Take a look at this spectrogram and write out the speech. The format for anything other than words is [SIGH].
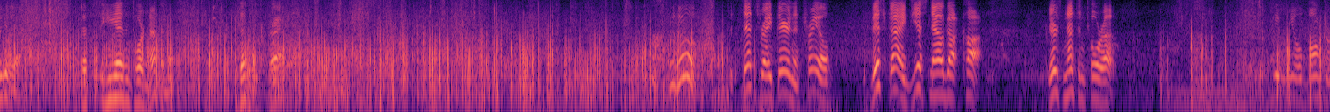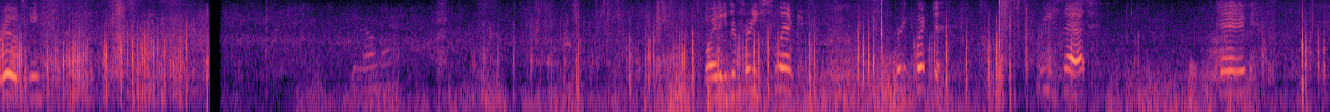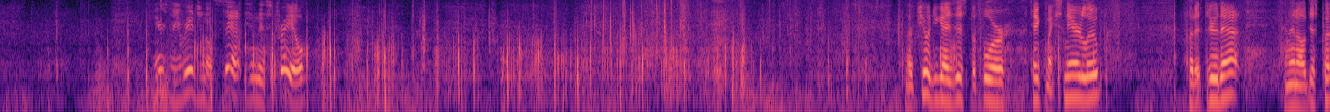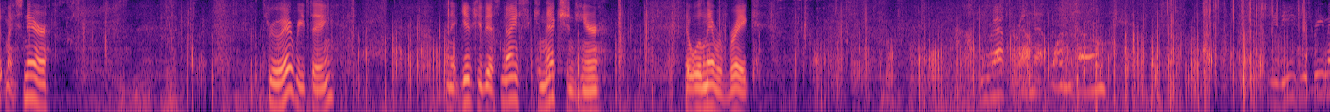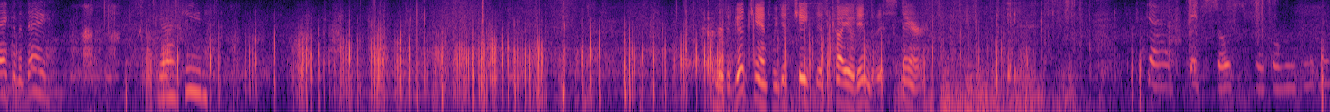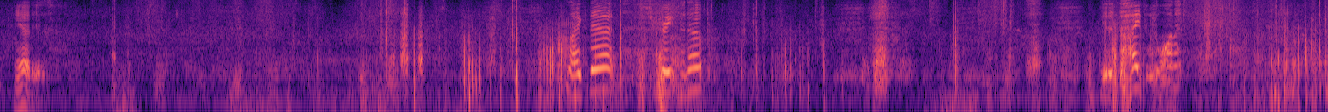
Look at that. That's, he hasn't tore nothing up. That's just crap. Woohoo! The set's right there in the trail. This guy just now got caught. There's nothing tore up. Give him the old bonkarooski. You know these are pretty slick. Pretty quick to reset. Tag. Here's the original set in this trail. I've showed you guys this before. I take my snare loop, put it through that, and then I'll just put my snare through everything and it gives you this nice connection here that will never break. He wrapped around that one time. Be the easiest remake of the day. Guaranteed. Good chance we just chase this coyote into this snare. Dad, it's so slick over here. Yeah, it is. Like that. Straighten it up. Get it the height we want it.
